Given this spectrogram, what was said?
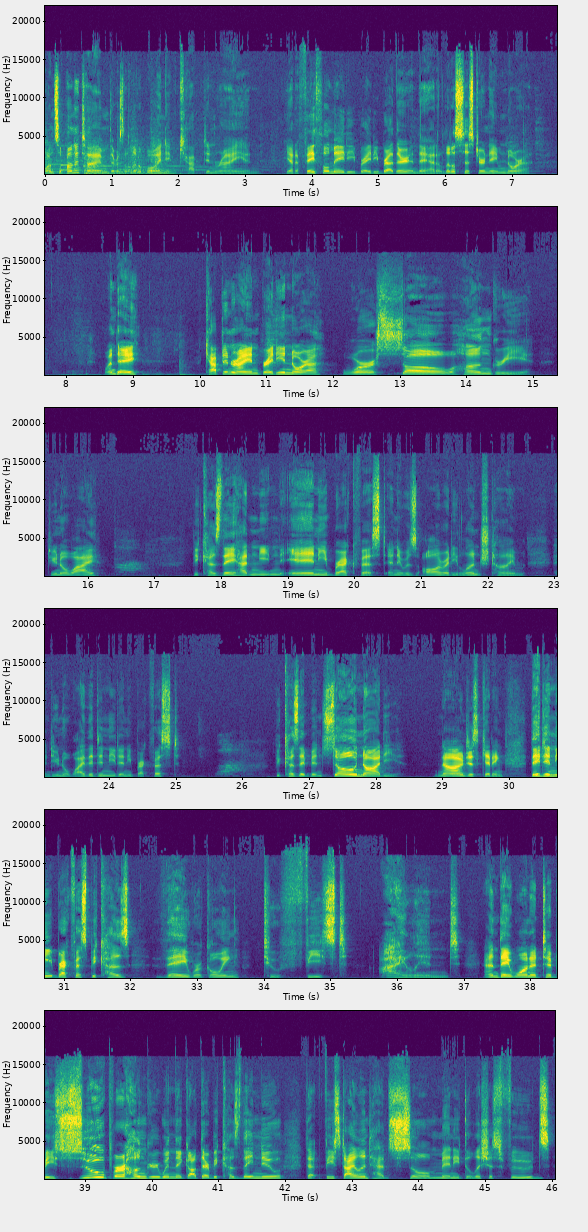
Once upon a time, there was a little boy named Captain Ryan. He had a faithful matey, Brady brother, and they had a little sister named Nora. One day, Captain Ryan, Brady, and Nora were so hungry. Do you know why? Because they hadn't eaten any breakfast and it was already lunchtime. And do you know why they didn't eat any breakfast? Because they've been so naughty. No, I'm just kidding. They didn't eat breakfast because they were going to Feast Island. And they wanted to be super hungry when they got there because they knew that Feast Island had so many delicious foods.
